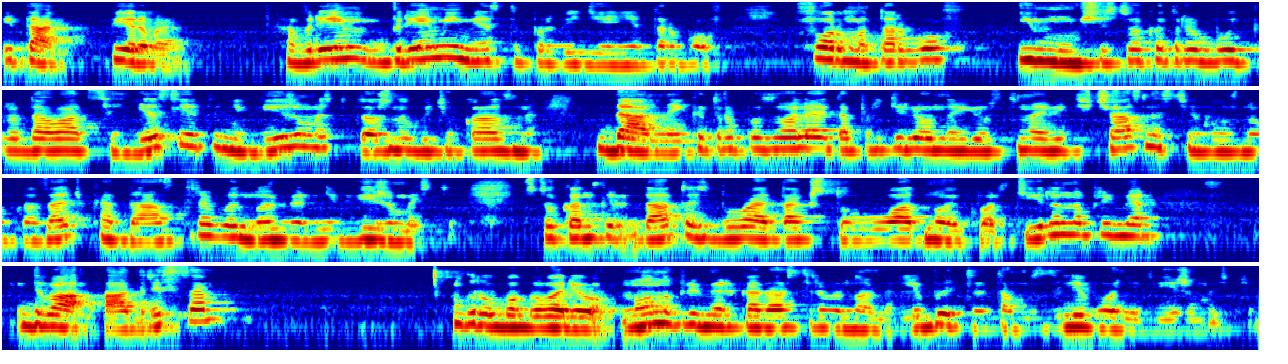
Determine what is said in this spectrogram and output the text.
Итак, первое. Время, время и место проведения торгов. Форма торгов, имущество, которое будет продаваться. Если это недвижимость, то должны быть указаны данные, которые позволяют определенно ее установить. В частности, нужно указать кадастровый номер недвижимости. Что конкретно, да, то есть бывает так, что у одной квартиры, например, два адреса, грубо говоря, ну, например, кадастровый номер, либо это там с долевой недвижимостью.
